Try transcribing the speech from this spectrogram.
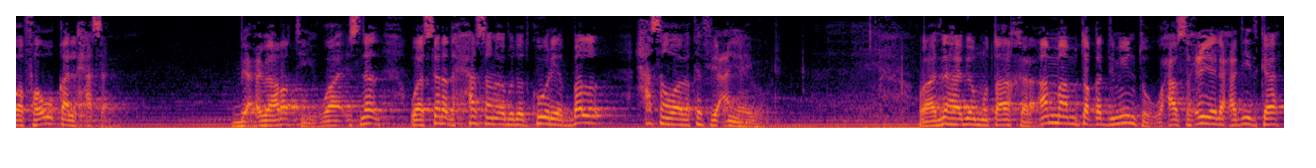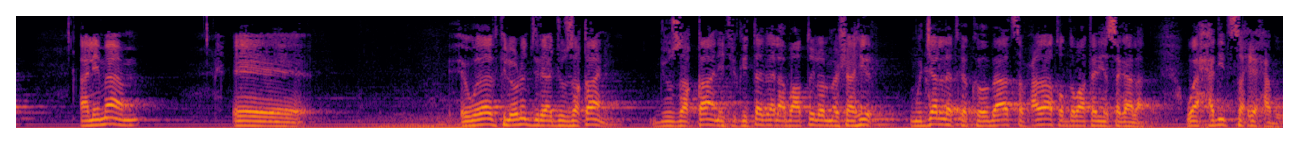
wa fawqa اlxasan bcibaaratii waa isnaad waa sanad xasan oo abu daawud ku bal xasan waaba ka fiican yahay buui waa dahabi mutaakhira ama mutaqadimiintu waxaa saxiix yeelay xadiidka alimaam wadaadkii la odhan jiray ajuzaqani juzaqani fi kitaabi alabail اlmashaahir mujaladka koobaad sabxadaha toddobaatan iyo sagaalaad waa xadiid صaxiixa bu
